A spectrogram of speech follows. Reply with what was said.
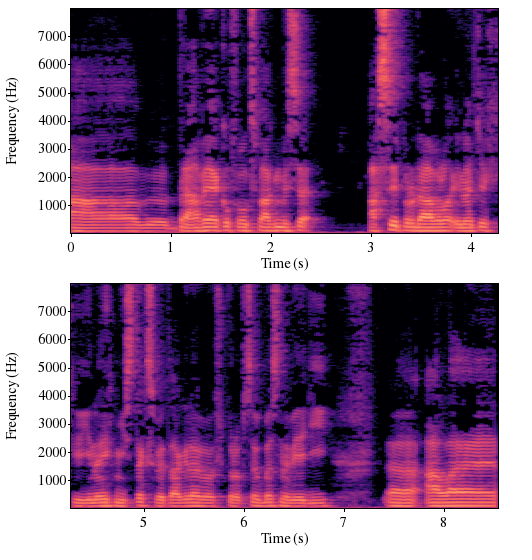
a právě jako Volkswagen by se asi prodávalo i na těch jiných místech světa, kde Škodovce vůbec nevědí. Ale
